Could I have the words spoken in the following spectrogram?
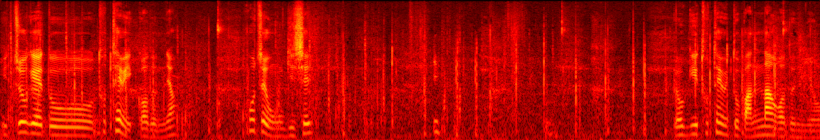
이쪽에도 토템 있거든요 호재 옮기실 이- 여기 토템이 또 만나거든요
